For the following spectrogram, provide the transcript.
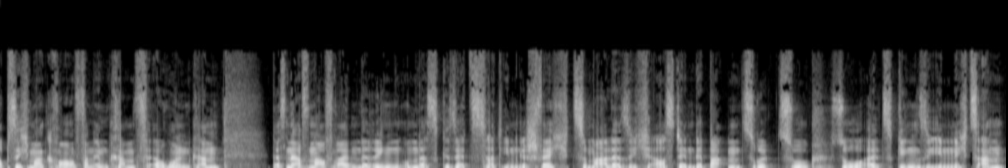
Ob sich Macron von dem Kampf erholen kann, das nervenaufreibende Ringen um das Gesetz hat ihn geschwächt, zumal er sich aus den Debatten zurückzog, so als gingen sie ihn nichts an.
